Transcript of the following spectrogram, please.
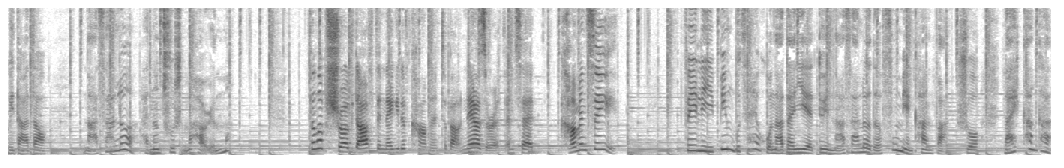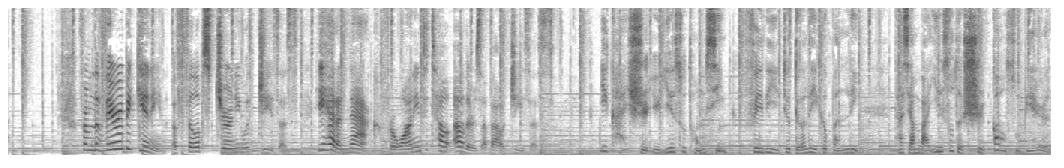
回答道：“拿撒勒还能出什么好人吗？” Philip shrugged off the negative comment about Nazareth and said, Come and see. 菲利并不在乎拿但业对拿撒勒的负面看法，说：“来看看。” From the very beginning of Philip's journey with Jesus, he had a knack for wanting to tell others about Jesus. 一开始与耶稣同行，菲利就得了一个本领，他想把耶稣的事告诉别人。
